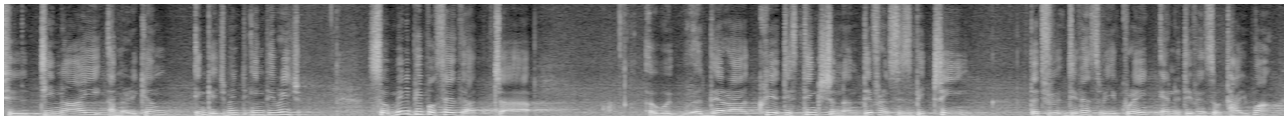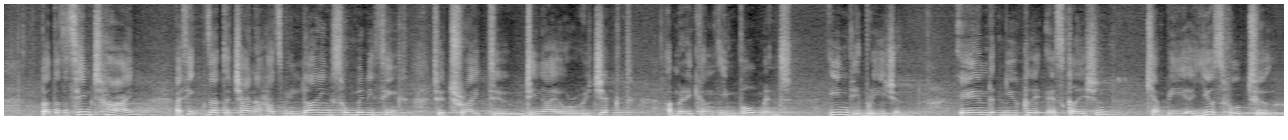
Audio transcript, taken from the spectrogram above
to deny American engagement in the region. So many people say that uh, uh, there are clear distinction and differences between the defense of Ukraine and the defense of Taiwan. But at the same time, I think that China has been learning so many things to try to deny or reject American involvement in the region. And nuclear escalation can be a useful tool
